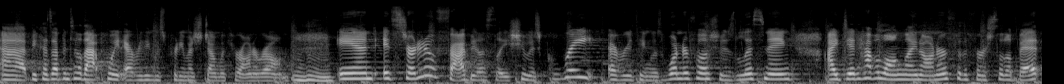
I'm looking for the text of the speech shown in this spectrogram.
Uh, because up until that point, everything was pretty much done with her on her own. And it started out fabulously. She was great. Everything was wonderful. She was listening. I did have a long line on her for the first little bit.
